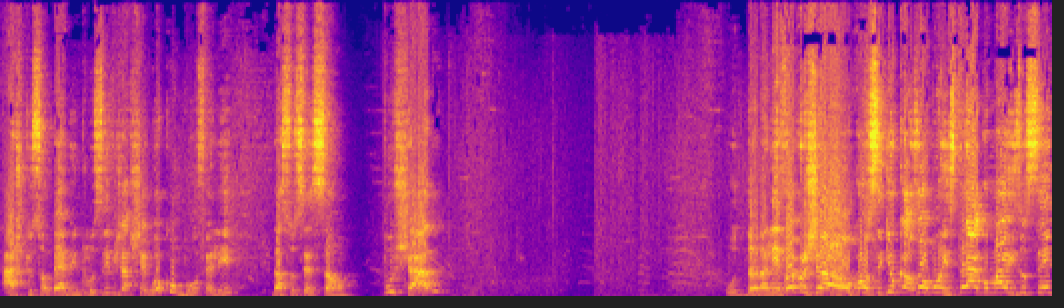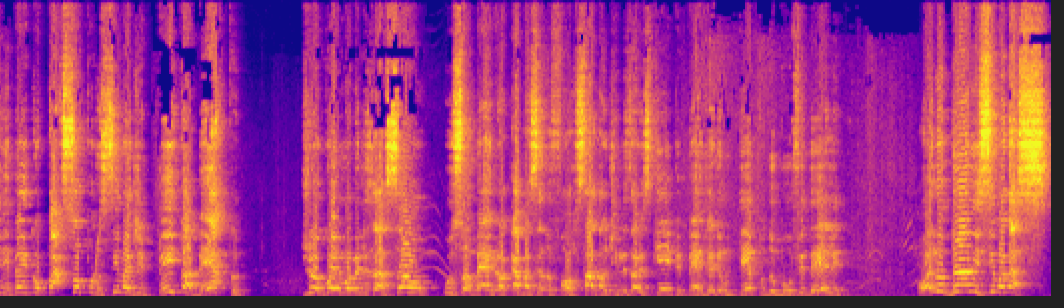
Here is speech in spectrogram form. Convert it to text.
Acho que o Soberbio, inclusive, já chegou com o buff ali da sucessão puxado. O dano ali foi pro chão. Conseguiu causar um bom estrago, mas o CN Bacon passou por cima de peito aberto. Jogou imobilização. O Soberbio acaba sendo forçado a utilizar o escape. Perde ali um tempo do buff dele. Olha o dano em cima das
